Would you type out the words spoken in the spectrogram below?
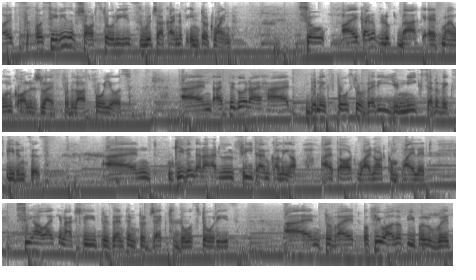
It's a series of short stories which are kind of intertwined. So I kind of looked back at my own college life for the last four years and I figured I had been exposed to a very unique set of experiences. And given that I had a little free time coming up, I thought why not compile it, see how I can actually present and project those stories and provide a few other people with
